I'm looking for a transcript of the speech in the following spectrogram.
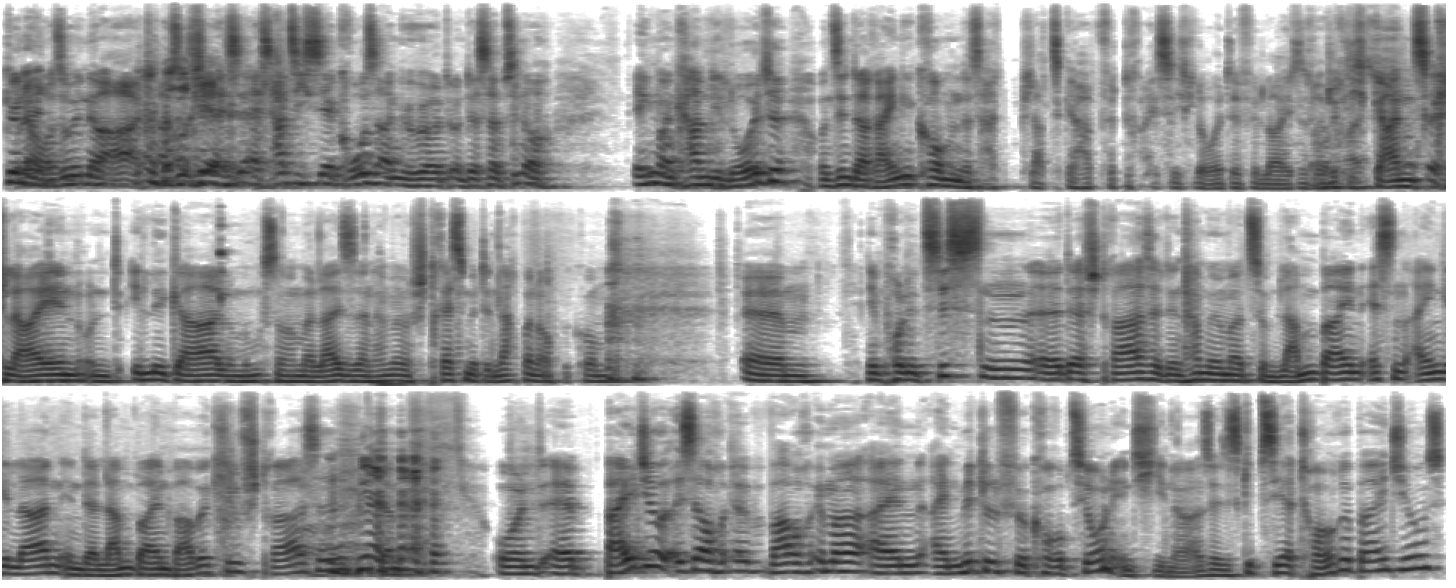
Genau, so in der Art. Also Okay. es, es hat sich sehr groß angehört und deshalb sind auch irgendwann kamen die Leute und sind da reingekommen. Das hat Platz gehabt für 30 Leute vielleicht. Das war wirklich ganz klein und illegal und wir mussten noch immer leise sein. Haben wir Stress mit den Nachbarn auch bekommen. ähm, den Polizisten äh, der Straße, den haben wir mal zum Lammbeinessen eingeladen in der Lammbein-Barbecue-Straße. Dann- Und äh, Baijiu ist auch, äh, war auch immer ein, ein Mittel für Korruption in China. Also es gibt sehr teure Baijius.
